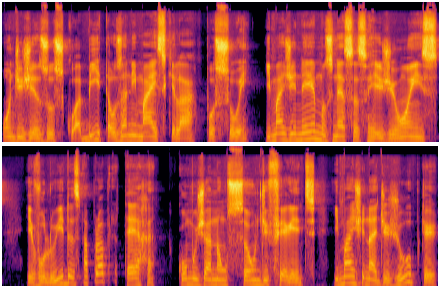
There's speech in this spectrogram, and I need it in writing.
onde Jesus coabita os animais que lá possuem. Imaginemos nessas regiões evoluídas na própria Terra como já não são diferentes. Imaginar de Júpiter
